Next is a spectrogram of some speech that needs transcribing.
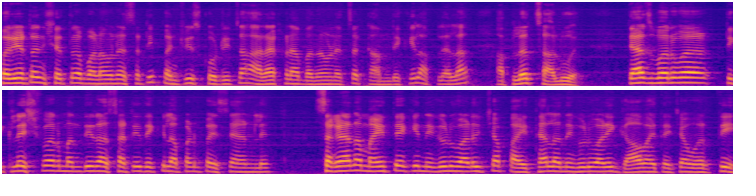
पर्यटन क्षेत्र बनवण्यासाठी पंचवीस कोटीचा आराखडा बनवण्याचं काम देखील आपल्याला आपलं चालू आहे. त्याचबरोबर टिकलेश्वर मंदिरासाठी देखील आपण पैसे आणले. सगळ्यांना माहिती आहे की निगुडवाडीच्या पायथ्याला निगुडवाडी गाव आहे त्याच्यावरती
